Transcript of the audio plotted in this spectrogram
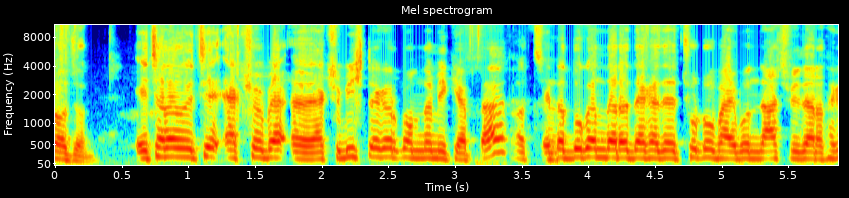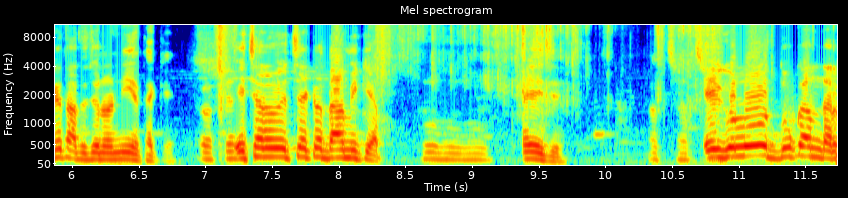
ডজন এছাড়া রয়েছে একশো একশো বিশ টাকার কম দামি ক্যাপটা আচ্ছা। এটা দোকানদারে দেখা যায় ছোট ভাই বোন আসবে যারা থাকে তাদের জন্য নিয়ে থাকে। এছাড়া রয়েছে একটা দামি ক্যাপ। এই যে। আচ্ছা আচ্ছা। এইগুলো দোকানদার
